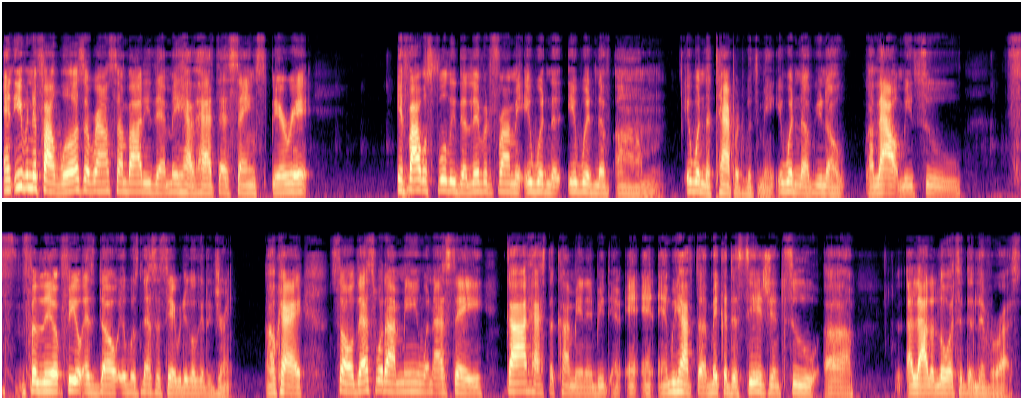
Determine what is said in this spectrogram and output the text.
And even if I was around somebody that may have had that same spirit, if I was fully delivered from it, it wouldn't have, it wouldn't have um it wouldn't have tampered with me. It wouldn't have, you know, allowed me to feel feel as though it was necessary to go get a drink. Okay? So that's what I mean when I say God has to come in and be and, and, and we have to make a decision to uh allow the Lord to deliver us.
